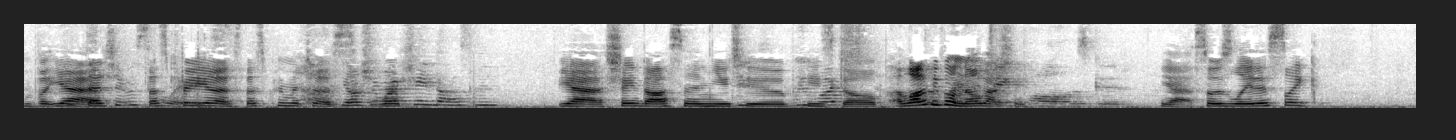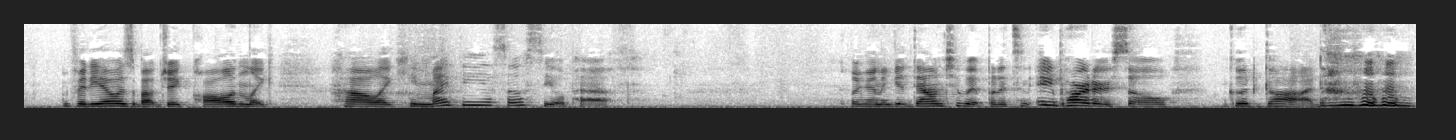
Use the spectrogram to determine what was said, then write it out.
But yeah, That shit was that's pretty us. That's pretty much us. Y'all should We're- watch Shane Dawson. Yeah, Shane Dawson, YouTube. We he's watched, dope. uh, A lot of people know about Shane. Paul is good. Yeah, so his latest like video is about Jake Paul and like how like he might be a sociopath. We're gonna get down to it, but it's an eight-parter, so good God. I'm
